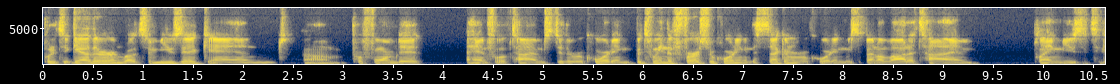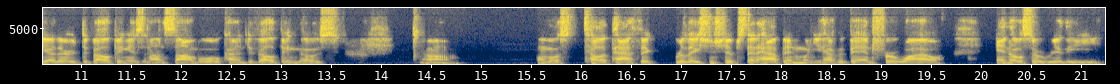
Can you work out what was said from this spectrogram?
put it together, and wrote some music, and um, performed it a handful of times. Did the recording between the first recording and the second recording, we spent a lot of time playing music together, developing as an ensemble, kind of developing those um, almost telepathic relationships that happen when you have a band for a while, and also really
